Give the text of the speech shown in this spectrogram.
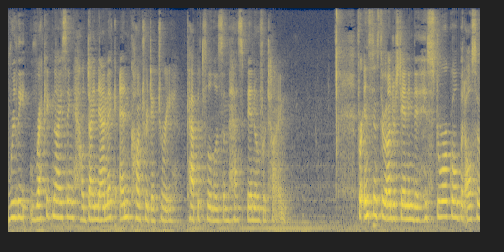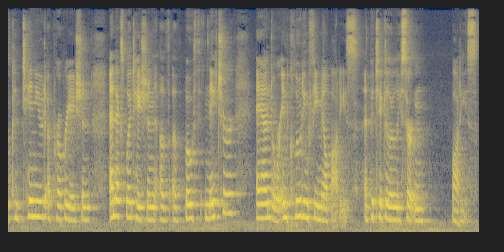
really recognizing how dynamic and contradictory capitalism has been over time for instance, through understanding the historical but also continued appropriation and exploitation of, of both nature and or including female bodies, and particularly certain bodies.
